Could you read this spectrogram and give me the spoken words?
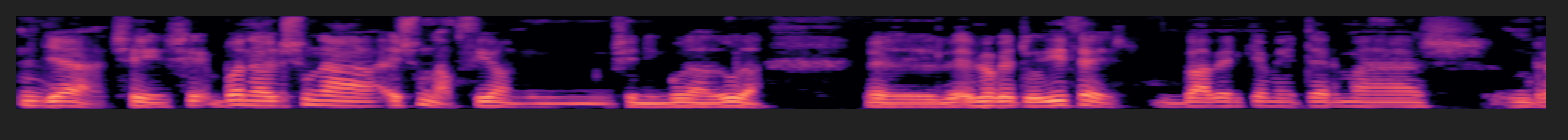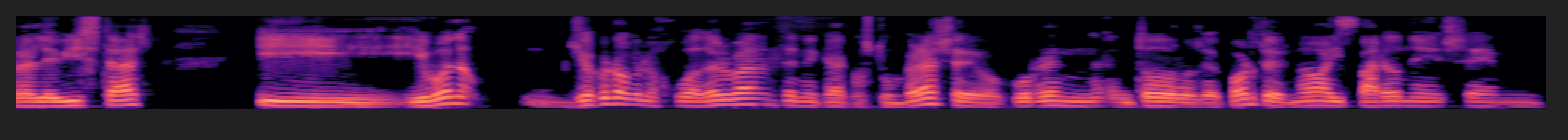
Ya, sí, sí. Bueno, es una, es una opción, sin ninguna duda. Eh, es lo que tú dices, va a haber que meter más relevistas y, y bueno, yo creo que los jugadores van a tener que acostumbrarse, ocurren en todos los deportes, ¿no? Hay parones en,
